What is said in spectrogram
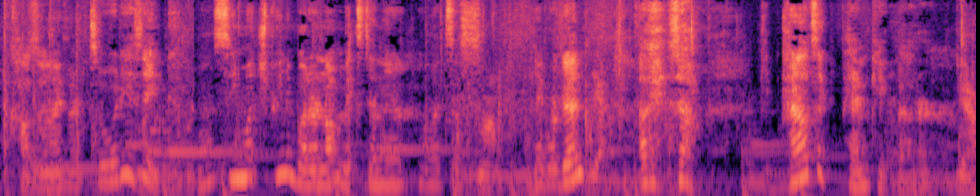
cousin, I think. so what do you think? I don't see much peanut butter not mixed in there, Alexis. No. You think we're good? Yeah. Okay, so kind of looks like pancake batter. Yeah.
